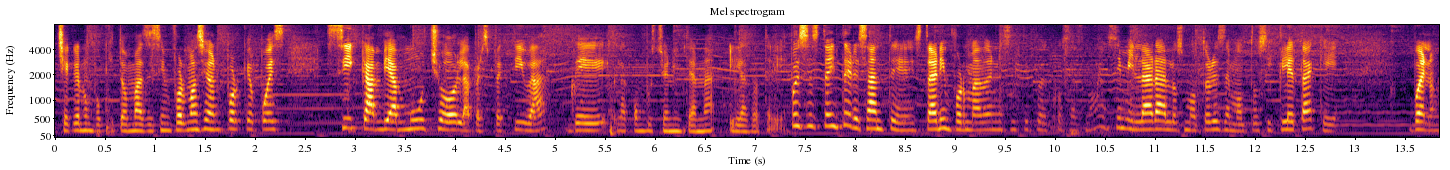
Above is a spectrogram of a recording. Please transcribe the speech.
chequen un poquito más de esa información porque pues sí cambia mucho la perspectiva de la combustión interna y las baterías. Pues está interesante estar informado en ese tipo de cosas, ¿no? Es similar a los motores de motocicleta que, bueno,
